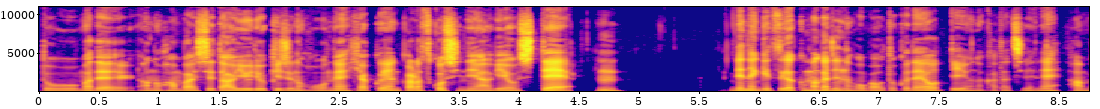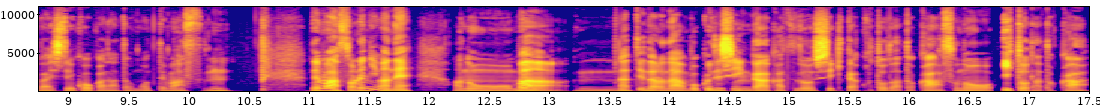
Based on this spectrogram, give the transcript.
と、まであの販売してた有料記事の方ね、100円から少し値上げをして、うん。でね、月額マガジンの方がお得だよっていうような形でね、販売していこうかなと思ってます。うん。で、まあ、それにはね、あのーまあ、なんて言うんだろうな、僕自身が活動してきたことだとか、その意図だとか、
